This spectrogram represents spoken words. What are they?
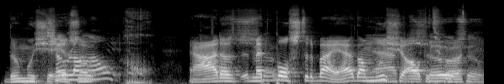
dan moest je Zo eerst lang nog- al? Ja, dat, Zo. met posten erbij. Hè? Dan Ja, moest je altijd zo, gewoon, zo.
